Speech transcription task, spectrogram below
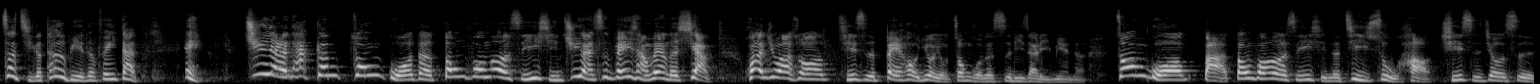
这几个特别的飞弹，哎，居然它跟中国的东风二十一型居然是非常非常的像。换句话说，其实背后又有中国的势力在里面了。中国把东风二十一型的技术，好，其实就是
